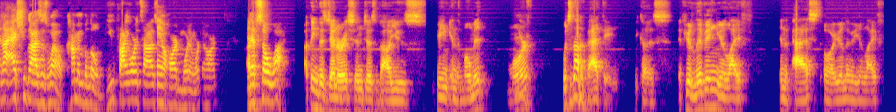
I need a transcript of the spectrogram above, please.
And I ask you guys as well. Comment below. Do you prioritize playing hard more than working hard? And if so, why? I think this generation just values being in the moment more, which is not a bad thing because if you're living your life in the past or you're living your life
